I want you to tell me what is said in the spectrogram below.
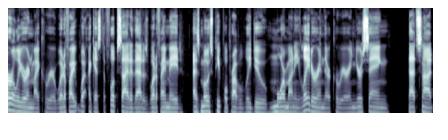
earlier in my career? What if I, what, I guess the flip side of that is what if I made, as most people probably do, more money later in their career? And you're saying that's not,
